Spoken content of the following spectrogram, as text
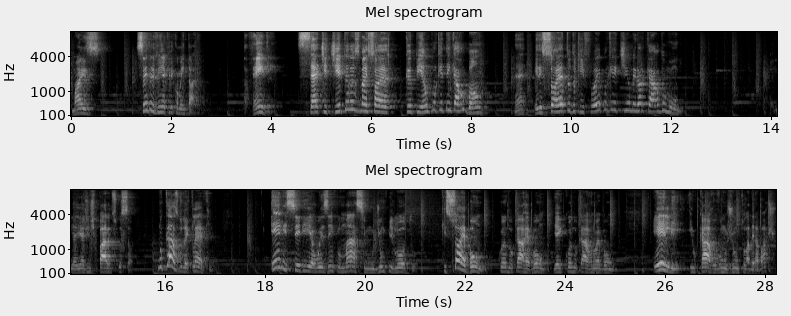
Mas sempre vinha aquele comentário: tá vendo? Sete títulos, mas só é campeão porque tem carro bom. Né? Ele só é tudo que foi porque tinha o melhor carro do mundo. E aí a gente para a discussão. No caso do Leclerc, ele seria o exemplo máximo de um piloto que só é bom quando o carro é bom, e aí quando o carro não é bom, ele e o carro vão junto ladeira abaixo?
